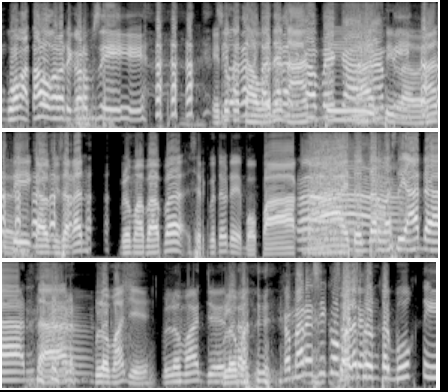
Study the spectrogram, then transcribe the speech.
gua nggak tahu kalau di korupsi. itu ketahuannya nanti. KPK, nanti nanti. lah nanti kalau misalkan belum apa-apa sirkuitnya udah bopak. Nah, Ah. itu ntar pasti ada. Ntar belum aja. belum aja Belum aja. Kemarin sih gua Soalnya baca belum terbukti.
